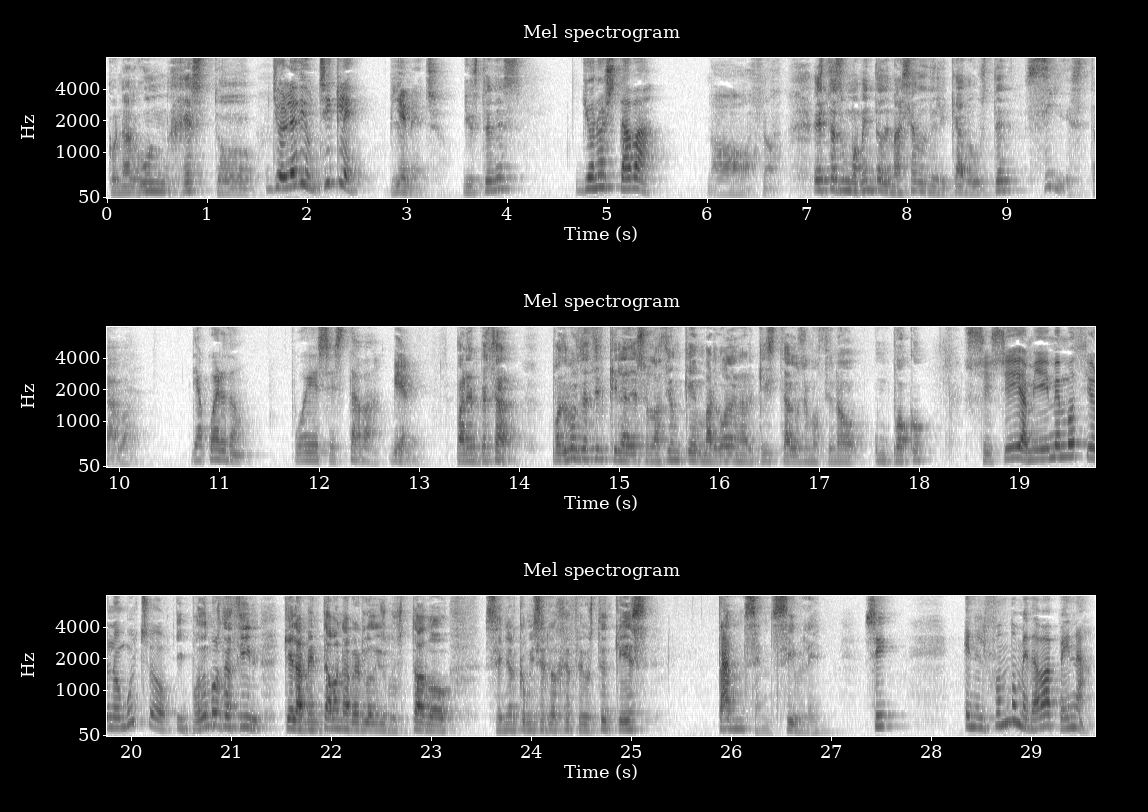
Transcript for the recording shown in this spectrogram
con algún gesto Yo le di un chicle. bien hecho. ¿Y ustedes? Yo no estaba. No, no. Este es un momento demasiado delicado. Usted sí estaba. De acuerdo, pues estaba. Bien, para empezar, ¿podemos decir que la desolación que embargó al anarquista los emocionó un poco? Sí, sí, a mí me emocionó mucho. ¿Y podemos decir que lamentaban haberlo disgustado, señor comisario jefe, usted que es tan sensible? Sí, en el fondo me daba pena.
